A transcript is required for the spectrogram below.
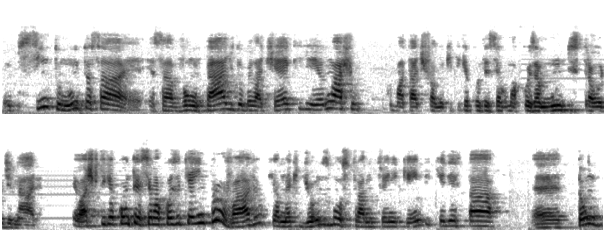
eu sinto muito essa, essa vontade do Belichick e eu não acho, como a Tati falou, que tem que acontecer alguma coisa muito extraordinária. Eu acho que tem que acontecer uma coisa que é improvável, que é o Mac Jones mostrar no training camp que ele está é, tão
